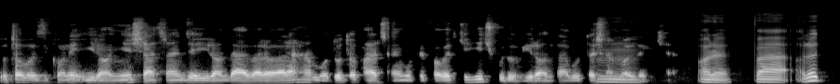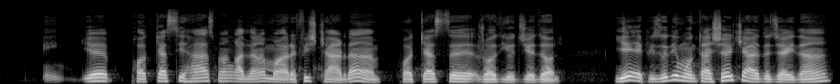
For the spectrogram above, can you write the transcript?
دو تا بازیکن ایرانی شطرنج ایران در برابر هم با دو تا پرچم متفاوت که هیچ کدوم ایران نبود داشتن بازی می‌کرد آره. و حالا یه پادکستی هست من قبلا معرفیش کردم پادکست رادیو جدال. یه اپیزودی منتشر کرده جدیدن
